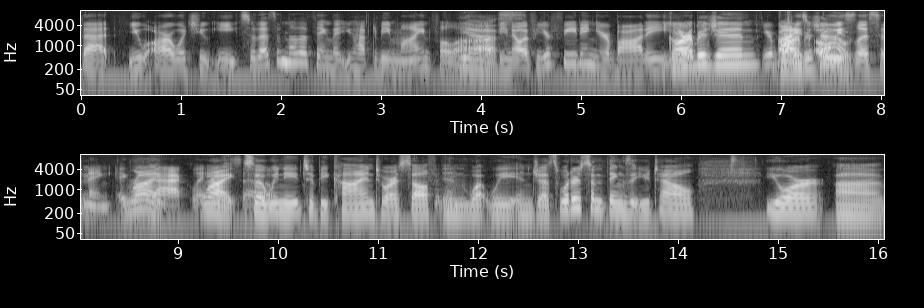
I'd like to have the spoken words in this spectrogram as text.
that you are what you eat. So that's another thing that you have to be mindful of. Yes. You know, if you're feeding your body garbage in, your body's garbage always out. listening. Exactly. Right. Right. So, so we need to be kind to ourselves mm-hmm. in what we ingest. What are some things that you tell your uh,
